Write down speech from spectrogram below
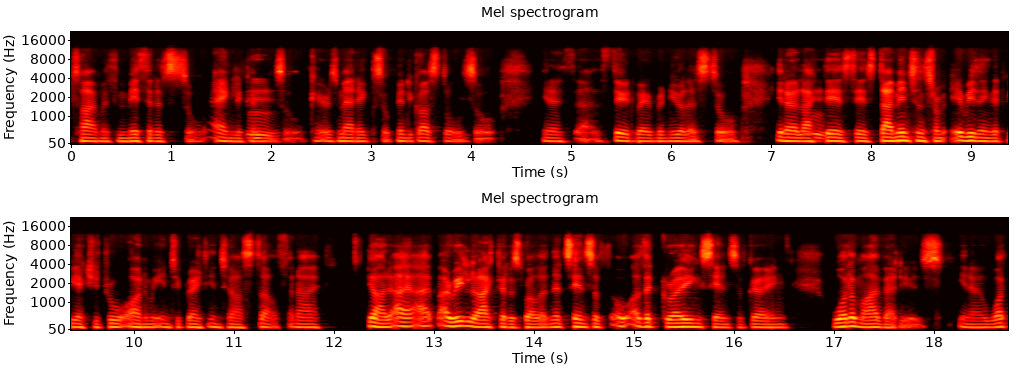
time with methodists or anglicans or charismatics or pentecostals or you know uh, third wave renewalists or you know like Mm. there's there's dimensions from everything that we actually draw on and we integrate into ourselves and i yeah I, I really like that as well and that sense of or that growing sense of going what are my values? You know what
